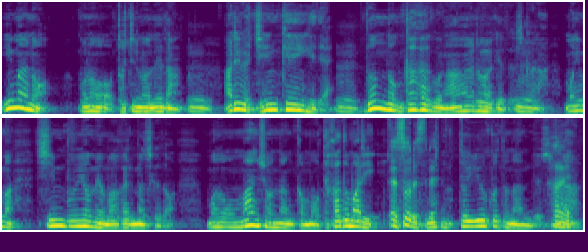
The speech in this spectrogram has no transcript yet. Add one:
今のこの土地の値段、うん、あるいは人件費で、どんどん価格が上がるわけですから、うん、もう今、新聞読めば分かりますけど、もうマンションなんかも高止まり。そうですね。ということなんですが、は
